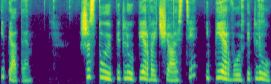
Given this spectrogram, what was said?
и пятая. Шестую петлю первой части и первую петлю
